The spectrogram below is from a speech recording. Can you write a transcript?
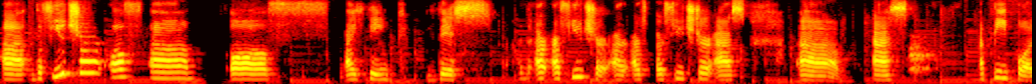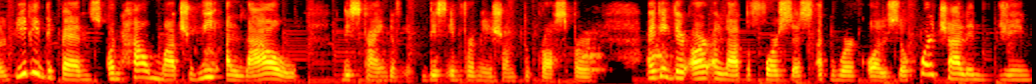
Uh, the future of uh, of I think this our, our future our, our, future as uh, as a people really depends on how much we allow this kind of disinformation to prosper. I think there are a lot of forces at work also who are challenging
